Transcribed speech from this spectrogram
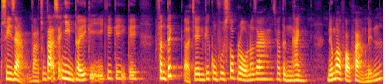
suy giảm và chúng ta sẽ nhìn thấy cái cái cái cái phân tích ở trên cái Kung Fu Stop Pro nó ra theo từng ngành. Nếu mà vào khoảng đến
